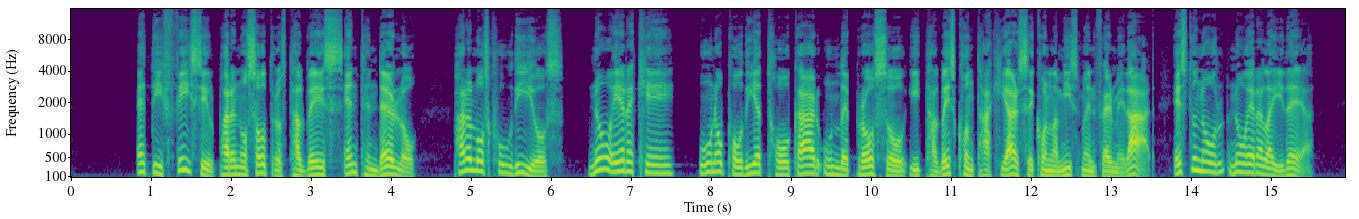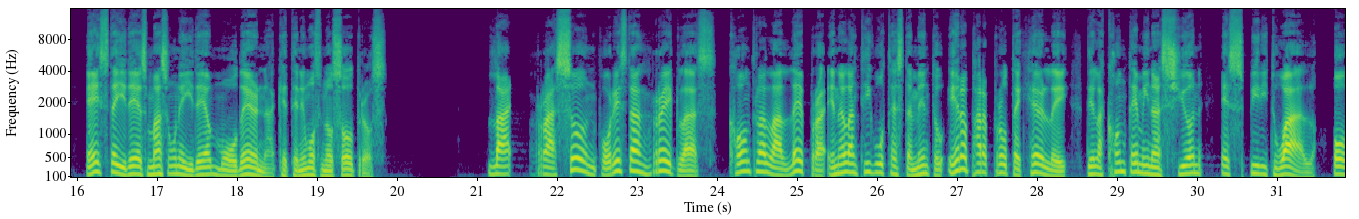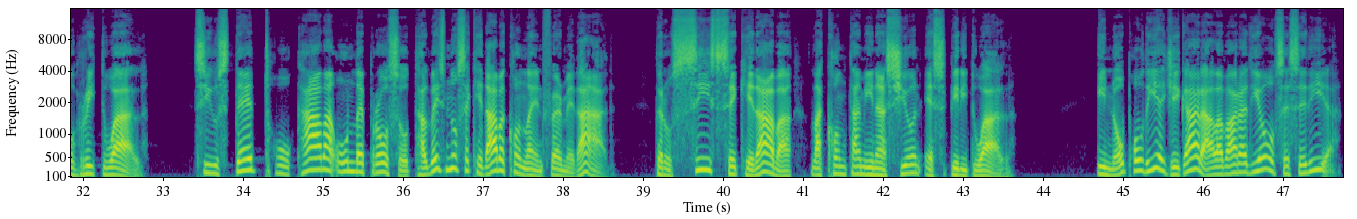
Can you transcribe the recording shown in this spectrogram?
Es difícil para nosotros tal vez entenderlo. Para los judíos, no era que uno podía tocar un leproso y tal vez contagiarse con la misma enfermedad. Esto no, no era la idea. Esta idea es más una idea moderna que tenemos nosotros. La razón por estas reglas contra la lepra en el Antiguo Testamento era para protegerle de la contaminación espiritual o ritual si usted tocaba un leproso, tal vez no se quedaba con la enfermedad, pero sí se quedaba la contaminación espiritual. Y no podía llegar a alabar a Dios ese día.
